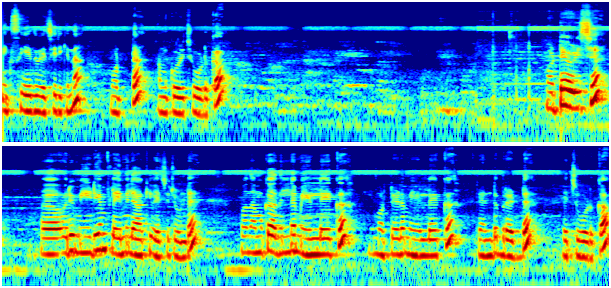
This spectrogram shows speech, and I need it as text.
മിക്സ് ചെയ്ത് വെച്ചിരിക്കുന്ന മുട്ട നമുക്ക് ഒഴിച്ചു കൊടുക്കാം. മുട്ട ഒഴിച്ച് ഒരു മീഡിയം ഫ്ലെയിമിലാക്കി വെച്ചിട്ടുണ്ട്. അപ്പോൾ നമുക്ക് അതിന്റെ മുകളിലേക്ക് ഈ മുട്ടയുടെ മുകളിലേക്ക് രണ്ട് ബ്രെഡ് വെച്ച് കൊടുക്കാം.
